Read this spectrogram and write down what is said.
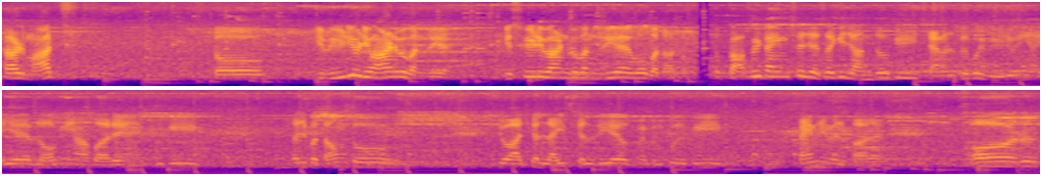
थर्ड मार्च तो ये वीडियो डिमांड पे बन रही है. किसकी डिमांड पे बन रही है वो बताता हूँ. तो काफ़ी टाइम से जैसा कि जानते हो कि चैनल पे कोई वीडियो नहीं आई है ब्लॉग नहीं आ पा रहे हैं. क्योंकि सच बताऊँ तो जो आजकल लाइफ चल रही है, उसमें बिल्कुल भी टाइम नहीं मिल पा रहा है। और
